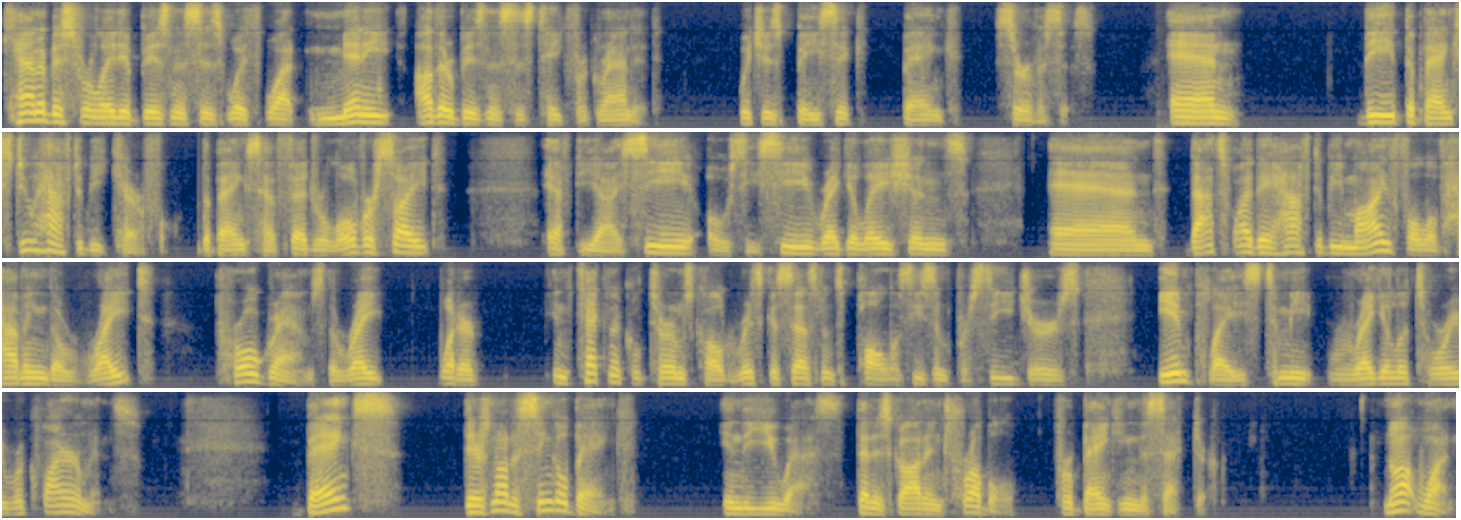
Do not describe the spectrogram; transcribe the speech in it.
cannabis related businesses with what many other businesses take for granted, which is basic bank services. And the, the banks do have to be careful. The banks have federal oversight, FDIC, OCC regulations, and that's why they have to be mindful of having the right programs, the right, what are in technical terms called risk assessments, policies, and procedures in place to meet regulatory requirements. Banks, there's not a single bank in the US that has got in trouble for banking the sector. Not one.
